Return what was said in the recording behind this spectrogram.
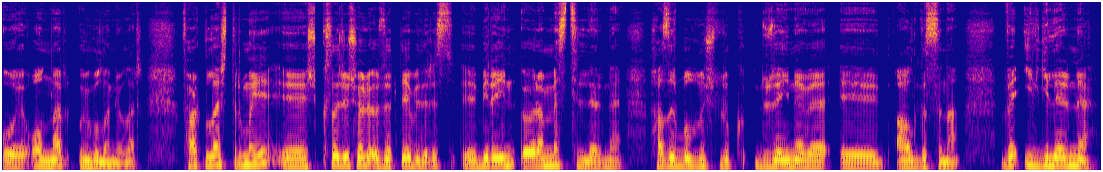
onlar uygulanıyorlar. Farklılaştırmayı e, kısaca şöyle özetleyebiliriz. E, bireyin öğrenme stillerine, hazır bulunuşluk düzeyine ve e, algısına ve ilgilerine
